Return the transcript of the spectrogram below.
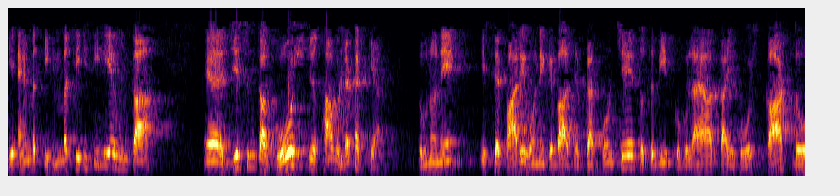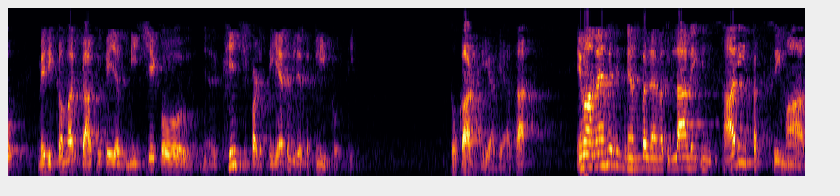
یہ احمد کی ہمت تھی، اسی لیے ان کا، جسم کا گوشت جو تھا وہ لٹک گیا۔ تو انہوں نے اس سے فارغ ہونے کے بعد جب گھر پہنچے تو طبیب کو بلایا اور کہا، یہ گوشت کاٹ دو، میری کمر کا، کیونکہ جب نیچے کو کھینچ پڑتی ہے تو مجھے تکلیف ہوتی تو کاٹ دیا گیا تھا۔ امام احمد ابن حنبل رحمۃ اللہ علیہ ان ساری تقسیمات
